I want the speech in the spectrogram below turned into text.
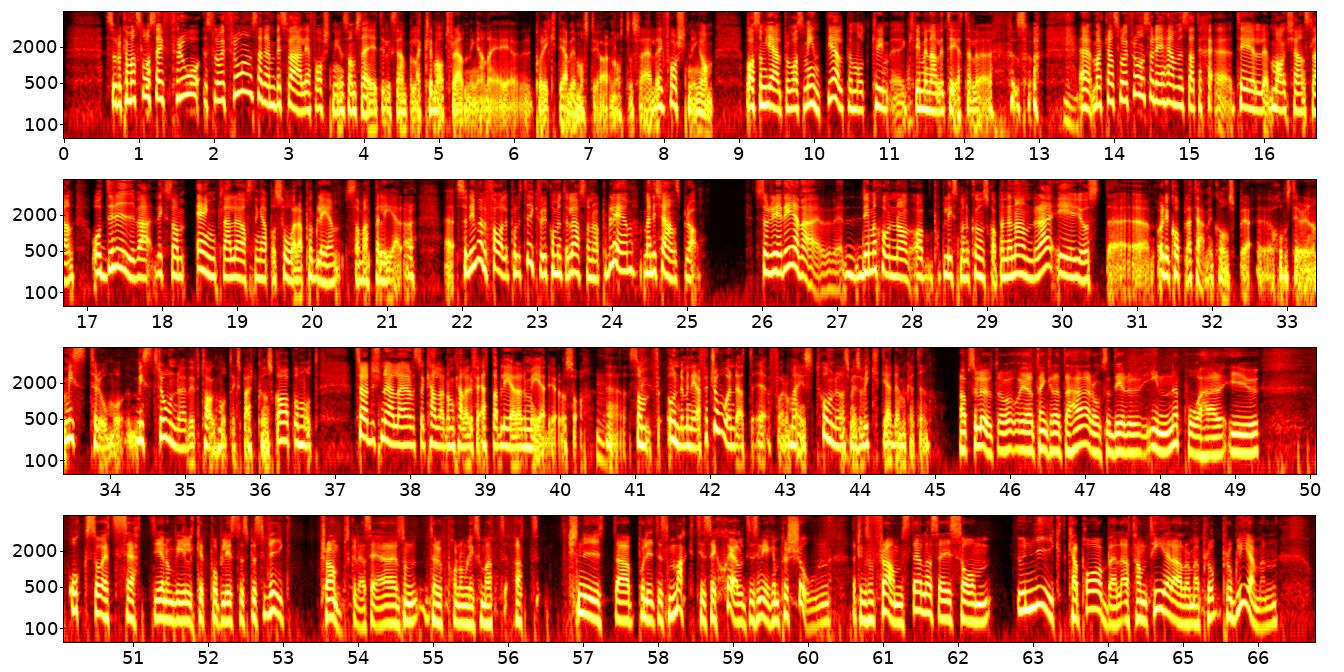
Så då kan man slå, sig ifrån, slå ifrån sig den besvärliga forskningen som säger till exempel att klimatförändringarna är på riktiga, vi måste göra något. Och så Eller forskning om vad som hjälper och vad som inte hjälper mot krim, kriminalitet. Eller så. Mm. Eh, man kan slå ifrån sig det, hänvisa till, till magkänslan och driva liksom enkla lösningar på svåra problem som appellerar. Eh, så det är väldigt farlig politik för det kommer inte lösa några problem, men det känns bra. Så det är den ena dimensionen av, av, populismen och kunskapen. Den andra är just, eh, och det är kopplat här med konspirationsteorierna, misstro, misstron överhuvudtaget mot expertkunskap och mot traditionella, så kallar, de kallar det för etablerade medier och så. Mm. Eh, som underminerar förtroendet eh, för de här institutionerna som är så viktiga i demokratin. Absolut, och jag tänker att det här också, det du är inne på här är ju också ett sätt genom vilket populister specifikt Trump skulle jag säga, som tar upp honom liksom att, att knyta politisk makt till sig själv, till sin egen person. Att liksom framställa sig som unikt kapabel att hantera alla de här problemen.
